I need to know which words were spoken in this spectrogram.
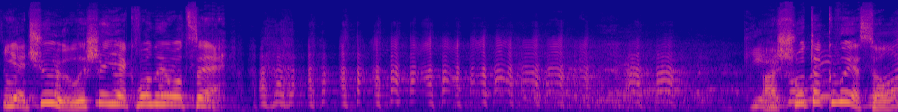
я чую лише як вони оце. А що так весело?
